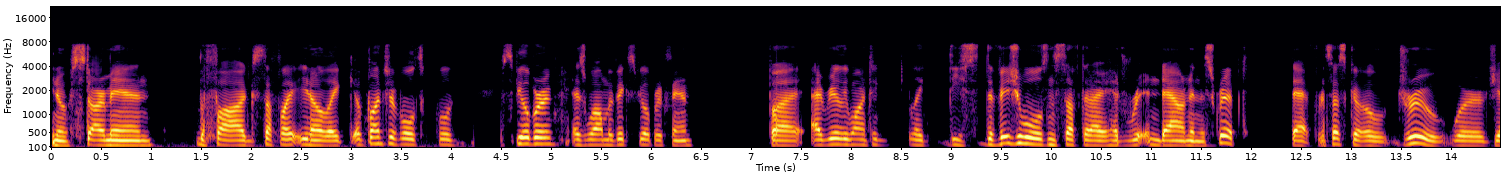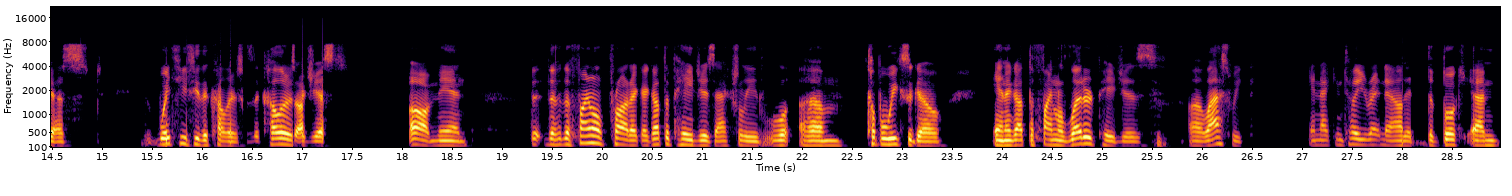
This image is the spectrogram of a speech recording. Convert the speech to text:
you know, Starman, The Fog, stuff like, you know, like a bunch of old school Spielberg as well. I'm a big Spielberg fan. But I really want to like these the visuals and stuff that I had written down in the script that Francesco drew were just wait till you see the colors because the colors are just oh man. The, the the final product I got the pages actually um a couple weeks ago and I got the final lettered pages uh, last week. And I can tell you right now that the book I'm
